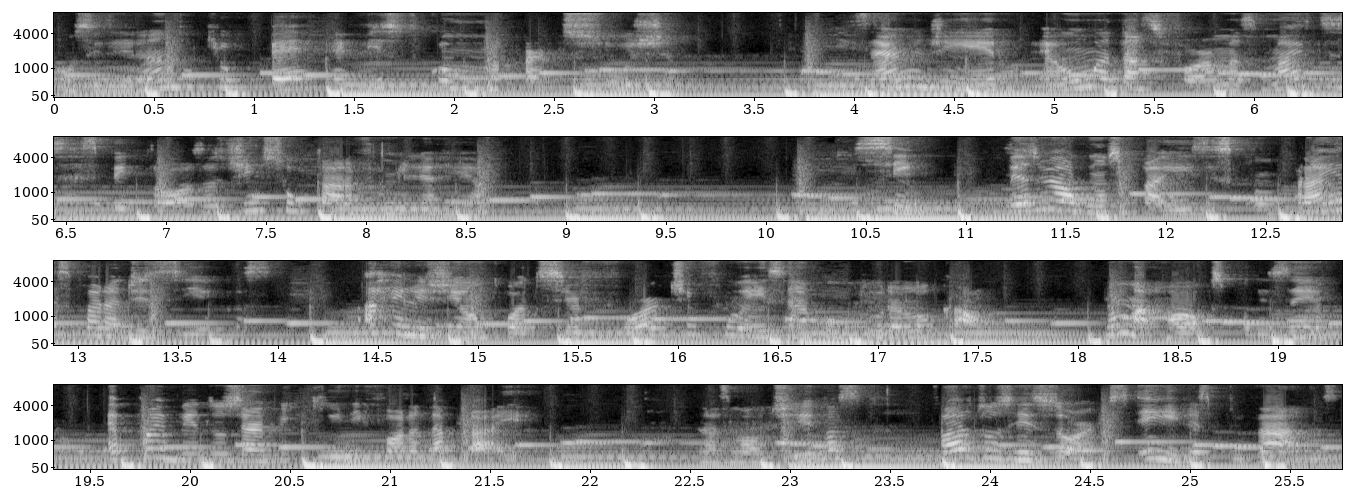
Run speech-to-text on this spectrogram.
Considerando que o pé é visto como uma parte suja, Pisar no dinheiro uma das formas mais desrespeitosas de insultar a família real. Sim, mesmo em alguns países com praias paradisíacas, a religião pode ser forte influência na cultura local. No Marrocos, por exemplo, é proibido usar biquíni fora da praia. Nas Maldivas, fora dos resorts e ilhas privadas,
